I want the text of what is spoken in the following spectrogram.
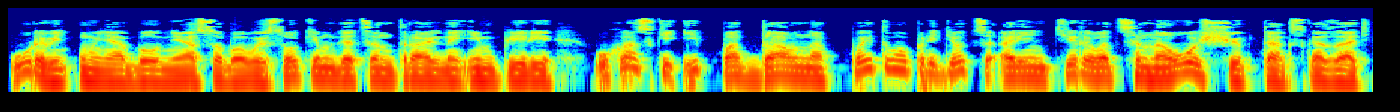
Уровень у меня был не особо высоким для Центральной империи, у Хаски и подавно, поэтому придется ориентироваться на ощупь, так сказать.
